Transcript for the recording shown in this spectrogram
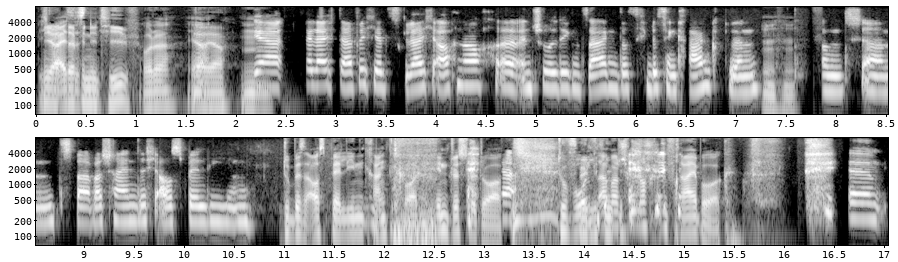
Ich ja, definitiv. Nicht, oder? Ja, ja. Ja. Hm. ja. Vielleicht darf ich jetzt gleich auch noch äh, entschuldigend sagen, dass ich ein bisschen krank bin. Mhm. Und ähm, zwar wahrscheinlich aus Berlin. Du bist aus Berlin krank geworden, in Düsseldorf. ja. Du wohnst aber schon noch in Freiburg. Ähm,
